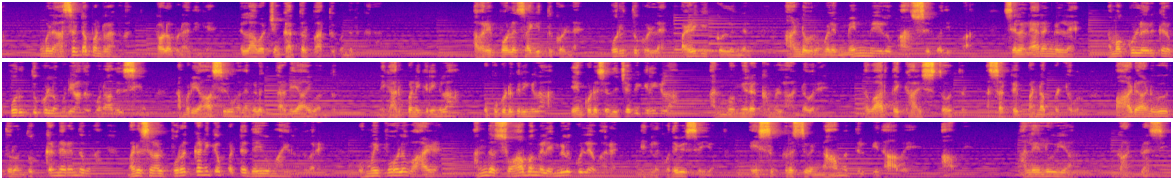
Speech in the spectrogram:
உங்களை அசட்டை பண்றாங்களா? கவலைப்படாதீங்க. எல்லாவற்றையும் கர்த்தர் பார்த்து கொண்டிருக்கிறார். அவரை போல சகித்து கொள்ள பொறுத்து கொள்ள பழகி கொள்ளுங்கள். ஆண்டவர் உங்களை மென்மேலும் ஆசிர்வதிப்பார். சில நேரங்களில் நமக்குள்ள இருக்கிற பொறுத்து கொள்ள முடியாத குணாதிசயம் நம்முடைய ஆசீர்வாதங்களுக்கு தடையாய் வந்துடும். இன்னைக்கு அர்ப்பணிக்கிறீங்களா? ஒப்பு கொடுக்குறீங்களா? என் கூட சேர்ந்து ஜெபிக்கிறீங்களா? அன்பும் இறக்கமுள்ள ஆண்டவரே இந்த வார்த்தைக்காய் ஸ்தோத்திரம். அசட்டை பண்ணப்பட்டவரும். பாடு அனுபவித்தரும் துக்கம் நிறைந்தவரா மனுஷனால் புறக்கணிக்கப்பட்ட தெய்வமாய் இருந்தவரே உண்மை போல வாழ அந்த சுவாபங்கள் எங்களுக்குள்ளே வர எங்களுக்கு உதவி செய்யும். இயேசு கிறிஸ்துவின் நாமத்தில் பிதாவே ஆமே அலையூயா காட் பிளஸ் யூ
